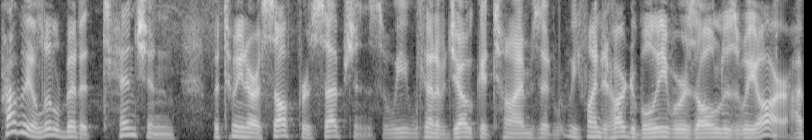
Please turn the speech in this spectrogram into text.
Probably a little bit of tension between our self perceptions. We kind of joke at times that we find it hard to believe we're as old as we are. I,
